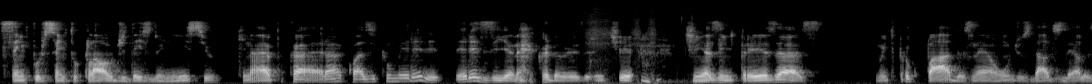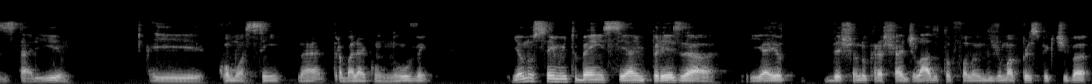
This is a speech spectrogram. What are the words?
100% cloud desde o início, que na época era quase que uma heresia, né, quando a gente tinha as empresas muito preocupadas, né, onde os dados delas estariam e como assim, né, trabalhar com nuvem. E eu não sei muito bem se a empresa, e aí eu deixando o crachá de lado, estou falando de uma perspectiva,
